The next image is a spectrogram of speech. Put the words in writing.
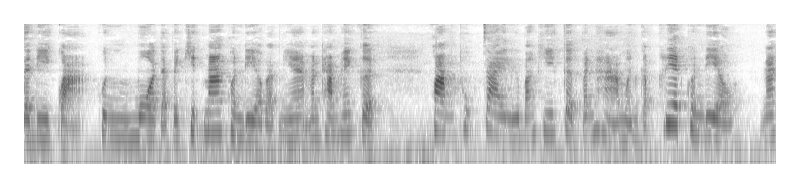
จะดีกว่า คุณมัวแต่ไปคิดมากคนเดียวแบบนี้มันทำให้เกิด ความทุกข์ใจหรือบางทีเกิดปัญหาเหมือนกับเครียดคนเดียวนะ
